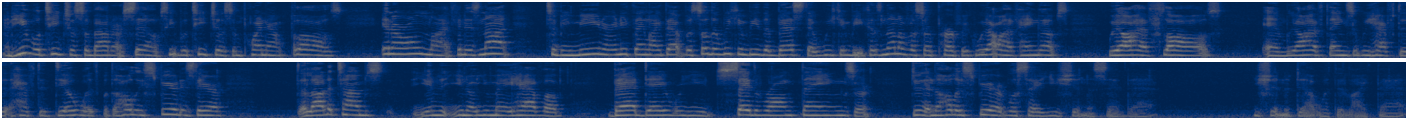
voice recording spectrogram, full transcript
And He will teach us about ourselves. He will teach us and point out flaws in our own life. And it's not to be mean or anything like that, but so that we can be the best that we can be. Because none of us are perfect. We all have hangups. We all have flaws, and we all have things that we have to have to deal with. But the Holy Spirit is there. A lot of times, you you know, you may have a bad day where you say the wrong things or do, and the Holy Spirit will say, "You shouldn't have said that. You shouldn't have dealt with it like that."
